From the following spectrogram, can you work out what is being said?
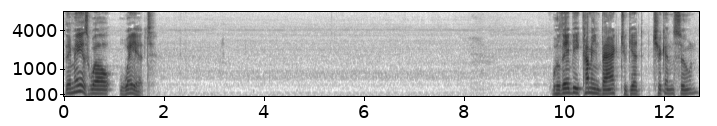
They may as well weigh it. Will they be coming back to get chicken soon?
